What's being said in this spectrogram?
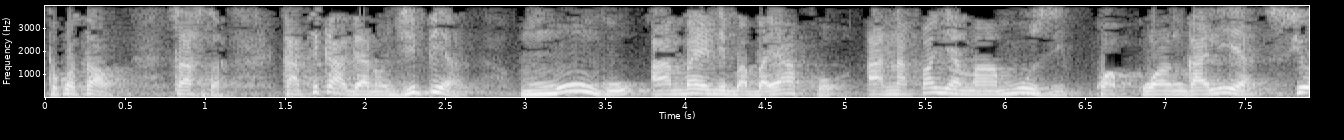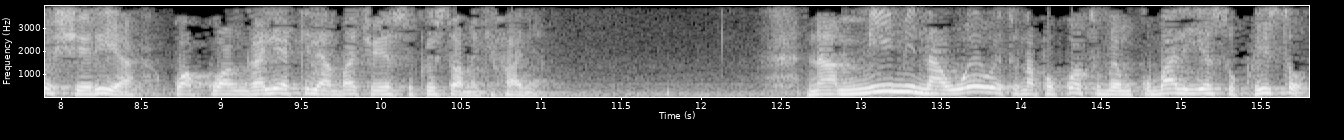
Tuko sawa? Sasa katika agano jipya mungu ambaye ni baba yako anafanya maamuzi kwa kuangalia sio sheria kwa kuangalia kile ambacho yesu kristo amekifanya. Na mimi na wewe tunapokuwa tumemkubali yesu kristo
